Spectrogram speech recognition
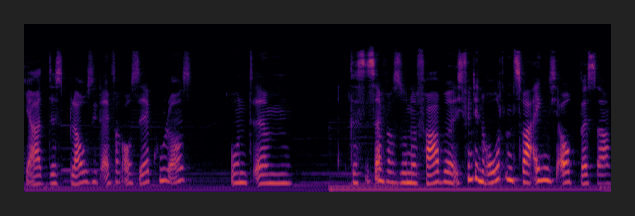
ja, das Blau sieht einfach auch sehr cool aus. Und ähm, das ist einfach so eine Farbe. Ich finde den roten zwar eigentlich auch besser,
